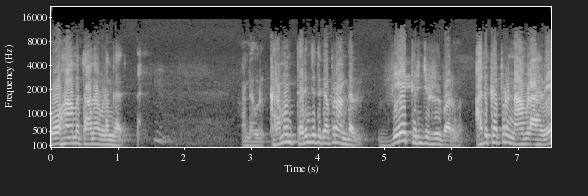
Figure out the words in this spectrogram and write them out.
போகாம தானா விளங்காது. அந்த ஒரு கிரமம் தெரிஞ்சதுக்கு அப்புறம் அந்த வே தெரிஞ்சுட்டு பாருங்க. அதுக்கப்புறம் நாமளாகவே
